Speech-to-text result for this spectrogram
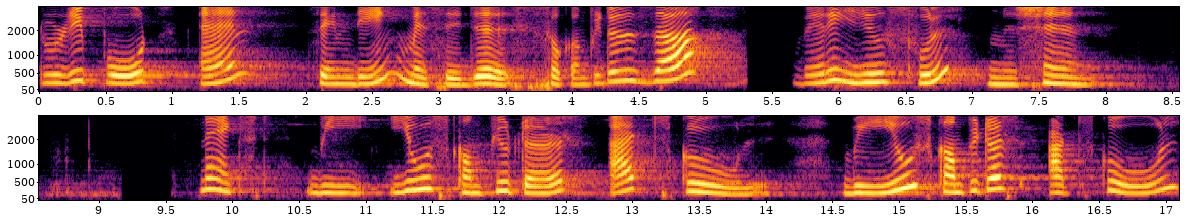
to reports and sending messages. So, computer is a very useful machine. Next, we use computers at school. We use computers at school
